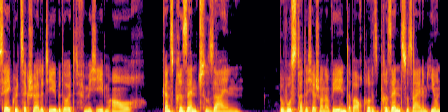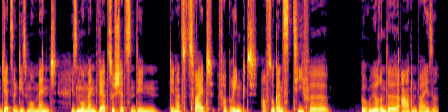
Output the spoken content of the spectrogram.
Sacred Sexuality bedeutet für mich eben auch, ganz präsent zu sein. Bewusst hatte ich ja schon erwähnt, aber auch prä präsent zu sein im Hier und Jetzt, in diesem Moment, diesen Moment wertzuschätzen, den, den man zu zweit verbringt, auf so ganz tiefe, berührende Art und Weise.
